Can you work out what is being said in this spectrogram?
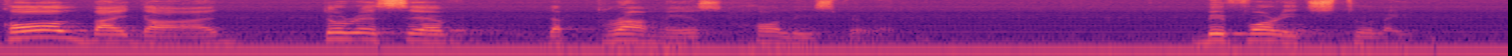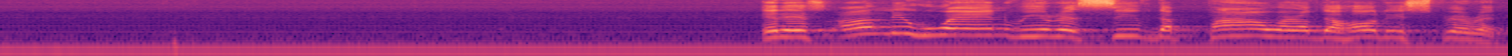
called by God to receive the promised Holy Spirit before it's too late. It is only when we receive the power of the Holy Spirit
